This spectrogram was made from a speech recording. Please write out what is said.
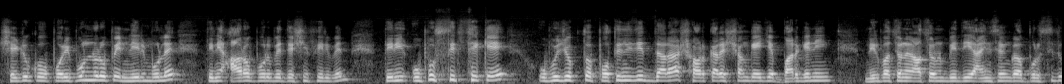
সেটুকু পরিপূর্ণরূপে নির্মূলে তিনি আরও পূর্বে দেশে ফিরবেন। তিনি উপস্থিত থেকে উপযুক্ত প্রতিনিধির দ্বারা সরকারের সঙ্গে এই যে বার্গেনিং নির্বাচনের আচরণবিধি আইন শৃঙ্খলা পরিস্থিতি,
